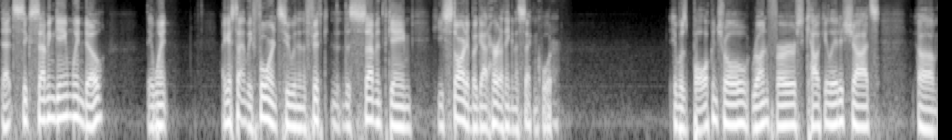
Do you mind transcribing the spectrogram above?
That six, seven game window, they went, I guess, technically four and two, and then the fifth, the seventh game, he started but got hurt, I think, in the second quarter. It was ball control, run first, calculated shots, um,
